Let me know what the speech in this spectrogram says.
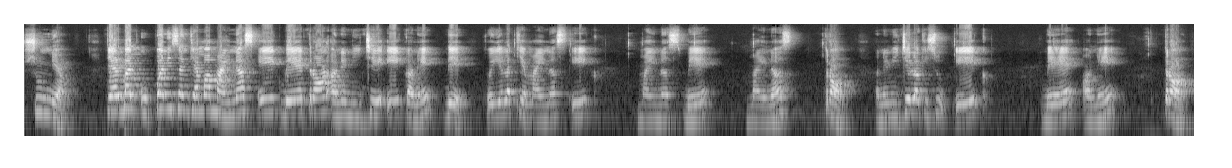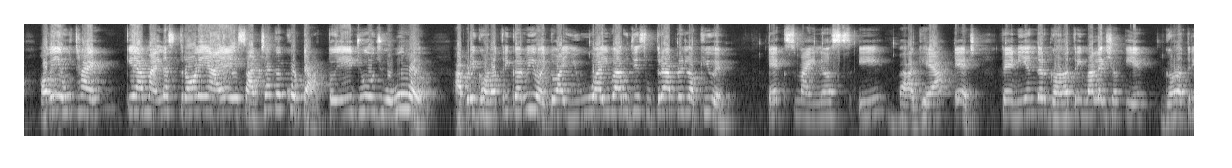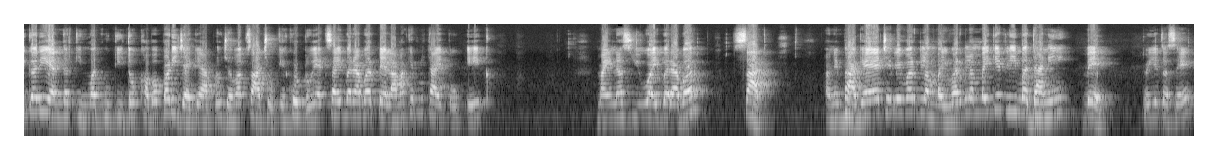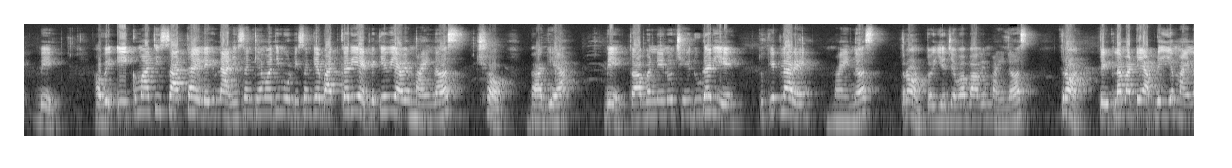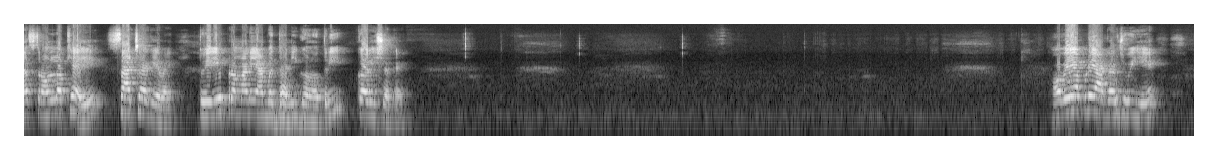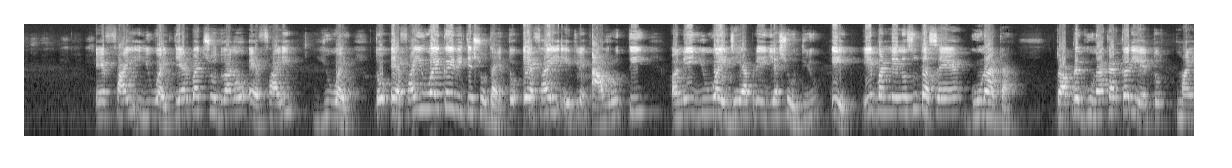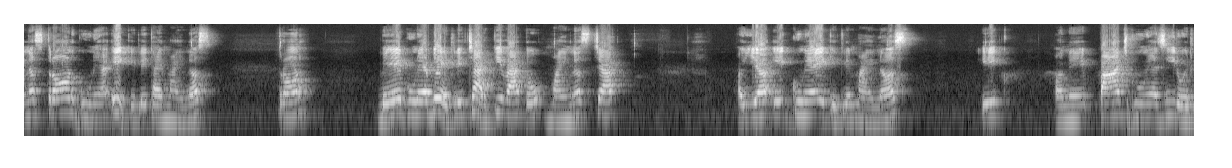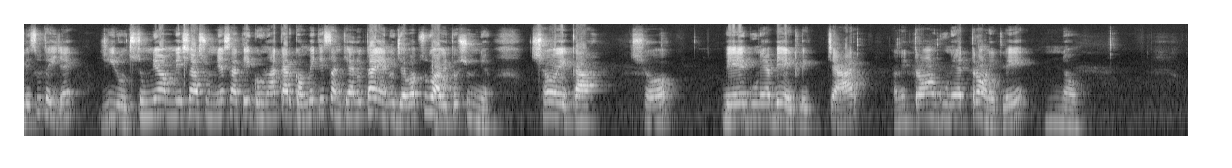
શૂન્ય. ત્યારબાદ ઉપરની સંખ્યામાં માઇનસ એક, બે, ત્રણ અને નીચે એક અને બે. તો અહીંયા લખીએ માઇનસ એક માઇનસ બે માઇનસ ત્રણ. અને નીચે લખીશું એક, બે અને ત્રણ. હવે એવું થાય કે આ માઇનસ ત્રણ એ આયા એ સાચા કે ખોટા? તો એ જો જોવું હોય, આપણે ગણતરી કરવી હોય, તો આ યુ આઈ વાળું જે સૂત્ર આપણે લખ્યું એમ, એક્સ માઇનસ એ ભાગ્યા એચ. તો એની અંદર ગણતરીમાં લઈ શકીએ. ગણતરી કરીએ, અંદર કિંમત મૂકી તો ખબર પડી જાય કે આપણો જવાબ સાચો કે ખોટો. એક્સ આઈ બરાબર પહેલામાં કેટલું થાય? તો એક માઇનસ યુઆઈ બરાબર સાત. અને ભાગ્યા એચ એટલે વર્ગ લંબાઈ વર્ગ લંબાઈ કેટલી? બધાની બે. તો એ થશે બે. હવે એકમાંથી સાત થાય એટલે નાની સંખ્યામાંથી મોટી સંખ્યા બાદ કરીએ એટલે કેવી આવે? માઇનસ છ. ભાગ્યા બે. તો આ બંનેનો છેદ ઉડાડીએ તો કેટલા રહે? માઇનસ ત્રણ. તો અહીંયા જવાબ આવે માઇનસ ત્રણ. તો એટલા માટે આપણે અહીંયા માઇનસ ત્રણ લખ્યા એ સાચા કહેવાય. તો એ પ્રમાણે આ બધાની ગણતરી કરી શકાય. હવે આપણે આગળ જોઈએ. એફઆઈ યુઆઈ ત્યારબાદ શોધવાનો એફઆઈ યુઆઈ તો એફઆઈ યુઆઈ કઈ રીતે શોધાય? તો એફઆઈ એટલે આવૃત્તિ અને યુઆઈ જે આપણે અહીંયા શોધ્યું એ એ બંનેનો શું થશે? ગુણાકાર. તો આપણે ગુણાકાર કરીએ તો માઇનસ ત્રણ ગુણ્યા એક, એટલે થાય માઇનસ ત્રણ. બે ગુણ્યા બે, એટલે ચાર. કેવા? તો માઇનસ ચાર. અહીંયા એક ગુણ્યા એક, એટલે માઇનસ એક. અને પાંચ ગુણ્યા ઝીરો એટલે શું થઈ જાય? ઝીરો શૂન્ય હંમેશા શૂન્ય સાથે ગુણાકાર ગમે તે સંખ્યાનો થાય, એનો જવાબ શું આવે? તો શૂન્ય. છ એકા છ, બે ગુણ્યા બે એટલે ચાર અને ત્રણ ગુણ્યા ત્રણ એટલે નવ.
